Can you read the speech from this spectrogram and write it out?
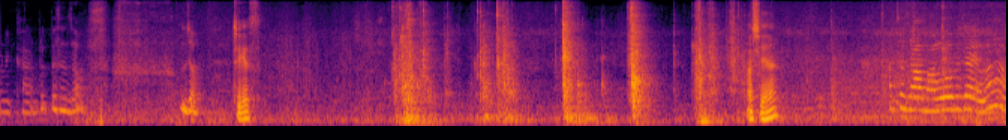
অনেক খারাপ লাগতেছে যাও। যাও। ঠিক আছে। আসি হ্যাঁ? আচ্ছা যা, ভালোভাবে যাও হ্যাঁ?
